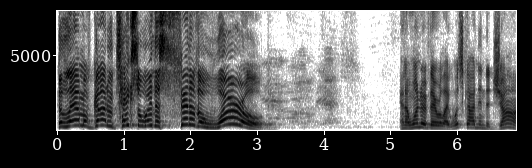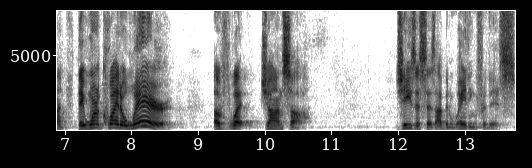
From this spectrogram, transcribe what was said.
the Lamb of God who takes away the sin of the world. And I wonder if they were like, what's gotten into John? They weren't quite aware of what John saw. Jesus says, I've been waiting for this.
